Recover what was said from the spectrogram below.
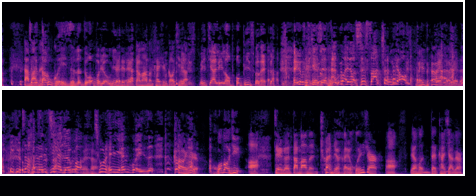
大妈们当鬼子的多不容易。对对对，大妈们开始搞起了，被家里老婆逼出来的。哎呦这就是难怪要吃杀虫药。没错没错没错，这还能见人吗？出来演鬼子，抗日活爆剧啊！这个大妈们穿着海魂衫啊，然后你再看下边，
